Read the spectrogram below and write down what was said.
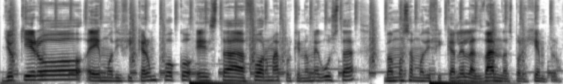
Yo quiero eh, modificar un poco esta forma porque no me gusta. Vamos a modificarle las bandas, por ejemplo.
